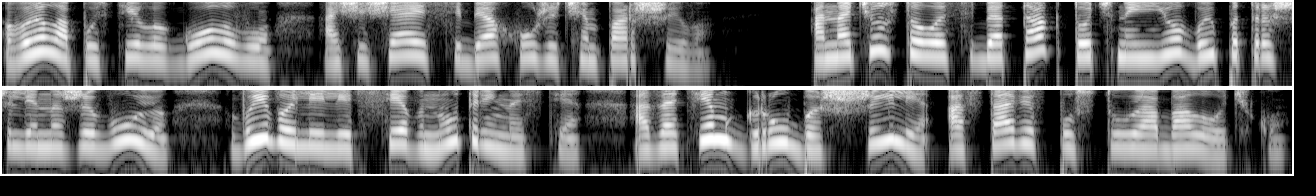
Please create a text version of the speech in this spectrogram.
Вэл опустила голову, ощущая себя хуже, чем паршиво. Она чувствовала себя так, точно ее выпотрошили на живую, вывалили все внутренности, а затем грубо сшили, оставив пустую оболочку.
